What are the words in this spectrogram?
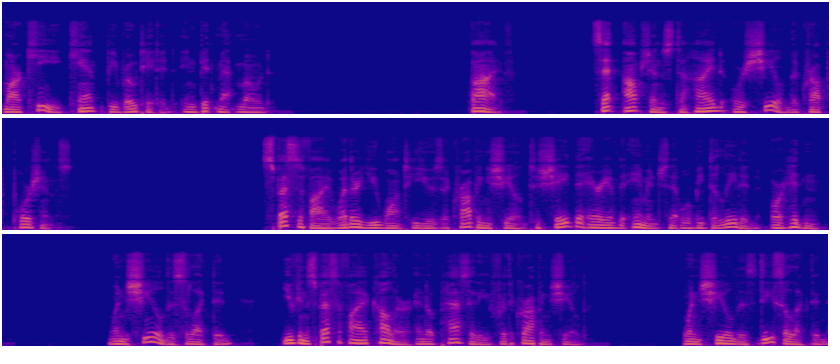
Marquee can't be rotated in bitmap mode. 5. Set options to hide or shield the cropped portions. Specify whether you want to use a cropping shield to shade the area of the image that will be deleted or hidden. When shield is selected, you can specify a color and opacity for the cropping shield. When shield is deselected,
